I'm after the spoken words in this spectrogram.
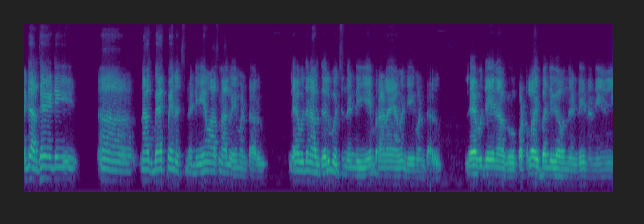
అంటే అర్థం ఏంటి? ఆ, నాకు బ్యాక్ పెయిన్ వచ్చిందండి. ఏం ఆసనాలు వేయమంటారు? లేకపోతే నాకు జలుబు వచ్చిందండి. ఏం ప్రాణాయామం చేయమంటారు? లేకపోతే నాకు పొట్టలో ఇబ్బందిగా ఉందండి. నన్ను ఏమి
